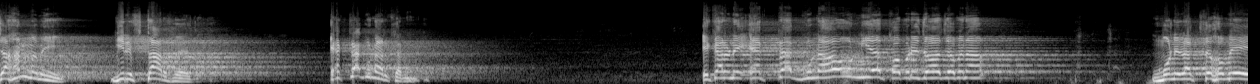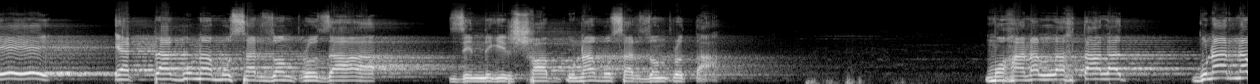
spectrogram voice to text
জাহান্নামে গ্রেফতার হয়ে যায়। একটা গুনার কারণে। এ কারণে একটা গুনাও নিয়ে কবরে যাওয়া যাবে না। মনে রাখতে হবে, একটা গুণা মোসার যন্ত্র যা জিন্দগির সব গুণা মোসার যন্ত্র তা। মহান আল্লাহ তালা গুনার না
